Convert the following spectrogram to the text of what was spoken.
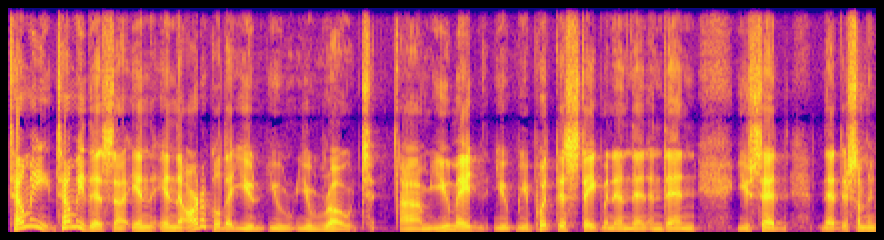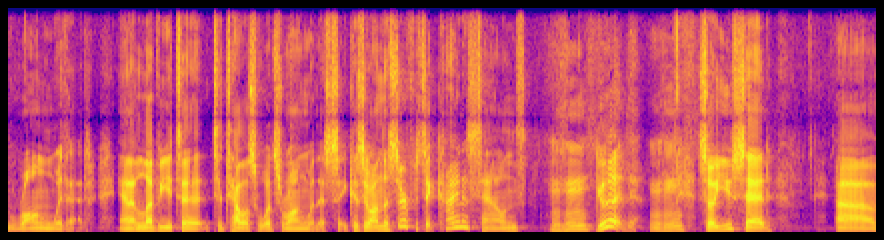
tell me tell me this uh, in in the article that you you you wrote. Um, you made you, you put this statement in then and then you said that there's something wrong with it. And I'd love you to to tell us what's wrong with this. Because on the surface it kind of sounds mm-hmm. good. Mm-hmm. So you said, uh,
